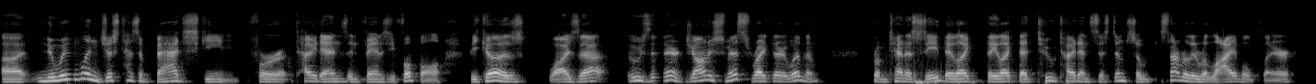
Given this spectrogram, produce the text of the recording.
Uh, New England just has a bad scheme for tight ends in fantasy football because why is that? Who's there? Jonnu Smith's right there with him from Tennessee. They like they like that two tight end system, so it's not really a reliable player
